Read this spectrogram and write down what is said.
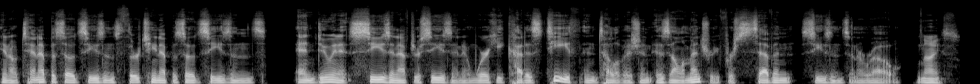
you know, 10 episode seasons, 13 episode seasons, and doing it season after season. And where he cut his teeth in television is elementary for seven seasons in a row. Nice.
